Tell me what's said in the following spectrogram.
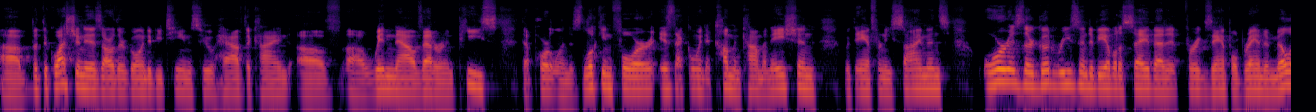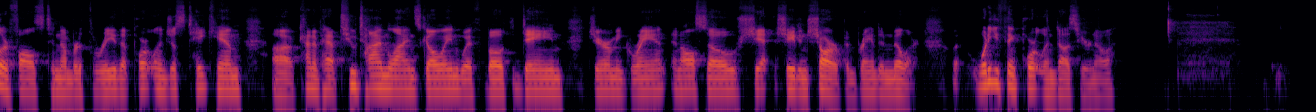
Uh, but the question is, are there going to be teams who have the kind of uh, win now veteran piece that Portland is looking for? Is that going to come in combination with Anthony Simons? Or is there good reason to be able to say that if, for example, Brandon Miller falls to number three, that Portland just take him, uh, kind of have two timelines going with both Dame, Jerami Grant, and also Sh- Shaedon Sharpe and Brandon Miller? What do you think Portland does here, Noah?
